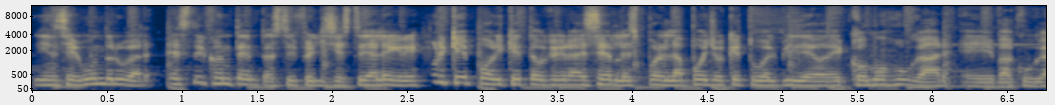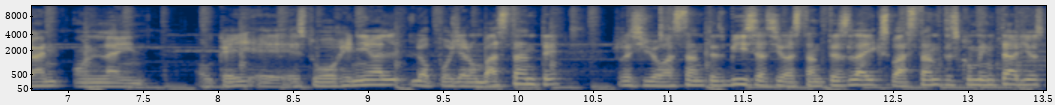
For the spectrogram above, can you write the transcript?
y en segundo lugar, estoy contento, estoy feliz y estoy alegre. ¿Por qué? Porque tengo que agradecerles por el apoyo que tuvo el video de cómo jugar eh, Bakugan online. Ok, eh, estuvo genial, lo apoyaron bastante recibió bastantes visas y bastantes likes, bastantes comentarios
